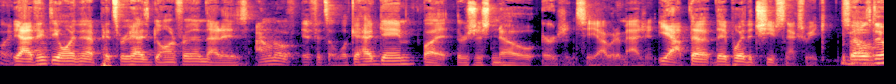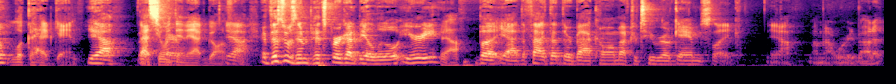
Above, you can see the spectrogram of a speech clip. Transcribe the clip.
Like, Yeah, I think the only thing that Pittsburgh has going for them that is I don't know if, if it's a look ahead game, but there's just no urgency. I would imagine. Yeah, the, they play the Chiefs next week. The Bills do? look ahead game. yeah, That's, the only fair. thing they have going. Yeah, for if this was in Pittsburgh, I'd be a little eerie. Yeah. but yeah, the fact that they're back home after two road games, like, yeah, I'm not worried about it.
